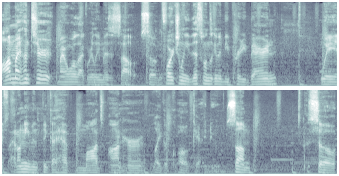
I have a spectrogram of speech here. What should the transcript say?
on my hunter, my warlock really misses out. So unfortunately, this one's to be pretty barren with, I don't even think I have mods on her. Like, oh, okay, I do. Some. So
